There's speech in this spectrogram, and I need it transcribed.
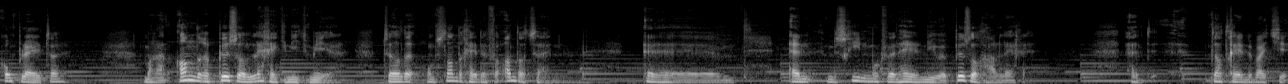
completer, maar een andere puzzel leg ik niet meer, terwijl de omstandigheden veranderd zijn. en misschien moeten we een hele nieuwe puzzel gaan leggen. En datgene wat je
